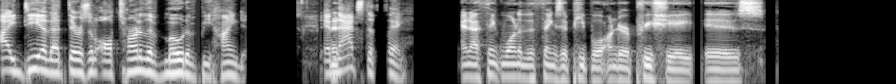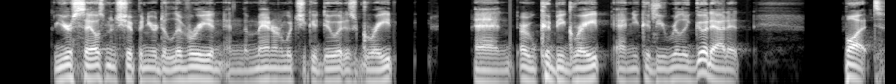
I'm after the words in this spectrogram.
idea that there's an alternative motive behind it and And- that's the thing and I think one of the things that people underappreciate is your salesmanship and your delivery and, and the manner in which you could do it is great and or could be great and you could be really good at it. But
